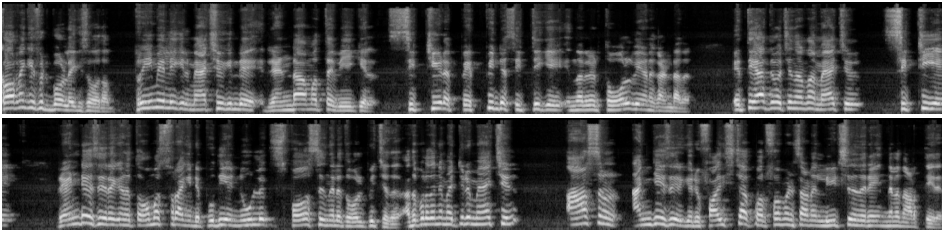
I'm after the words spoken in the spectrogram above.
കോർണക്കി ഫുട്ബോളിലേക്ക് സ്വാഗതം. പ്രീമിയർ ലീഗിൽ മാച്ച് വീക്കിന്റെ രണ്ടാമത്തെ വീക്കിൽ സിറ്റിയുടെ പെപ്പിന്റെ സിറ്റിക്ക് ഇന്നലെ ഒരു തോൽവിയാണ് കണ്ടത്. എത്തിഹാദിൽ വെച്ച് നടന്ന മാച്ചിൽ സിറ്റിയെ രണ്ട് സീറോയ്ക്കാണ് തോമസ് ഫ്രാങ്കിന്റെ പുതിയ ന്യൂ ലുക്ക് സ്പേഴ്സ് ഇന്നലെ തോൽപ്പിച്ചത്. അതുപോലെ തന്നെ മറ്റൊരു മാച്ചിൽ ആർസണൽ അഞ്ച് സീറോയ്ക്ക് ഒരു ഫൈവ് സ്റ്റാർ പെർഫോമൻസ് ആണ് ലീഡ്സിനെതിരെ ഇന്നലെ നടത്തിയത്.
